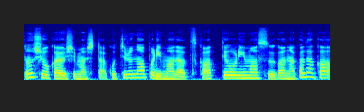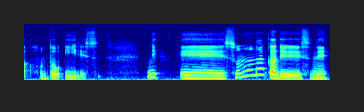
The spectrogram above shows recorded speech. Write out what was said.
の紹介をしました。こちらのアプリまだ使っておりますが、なかなか本当いいです。で、えーその中でですね、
